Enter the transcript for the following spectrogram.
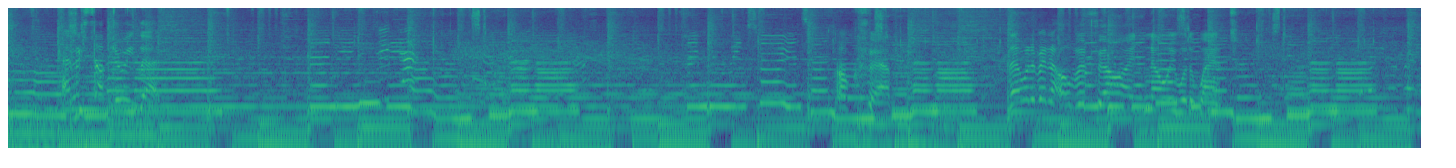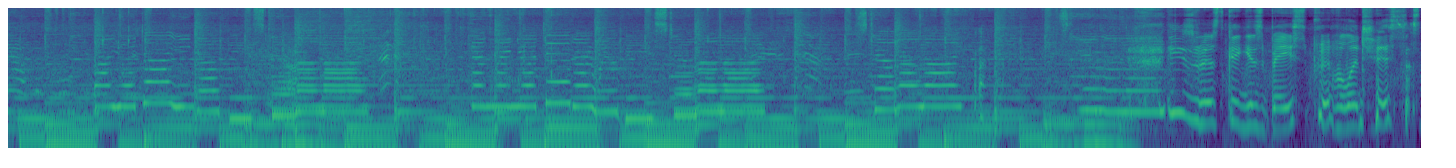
who are Henry, stop doing that. alive. When you leave me, I am still alive. I'm doing science and Oh, crap. That would have been an overthrow, I know it would have went. Base privileges.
